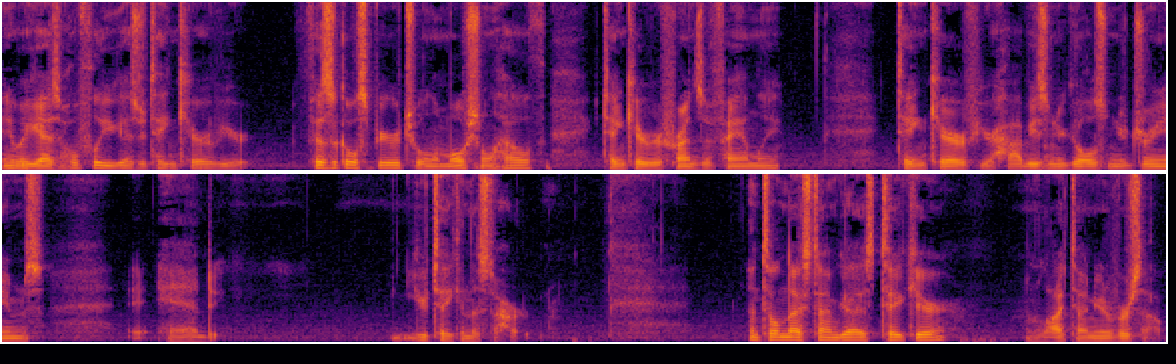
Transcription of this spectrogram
Anyway, guys, hopefully you guys are taking care of your physical, spiritual, emotional health, taking care of your friends and family, taking care of your hobbies and your goals and your dreams, and you're taking this to heart. Until next time, guys, take care, and Lockdown Universe out.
